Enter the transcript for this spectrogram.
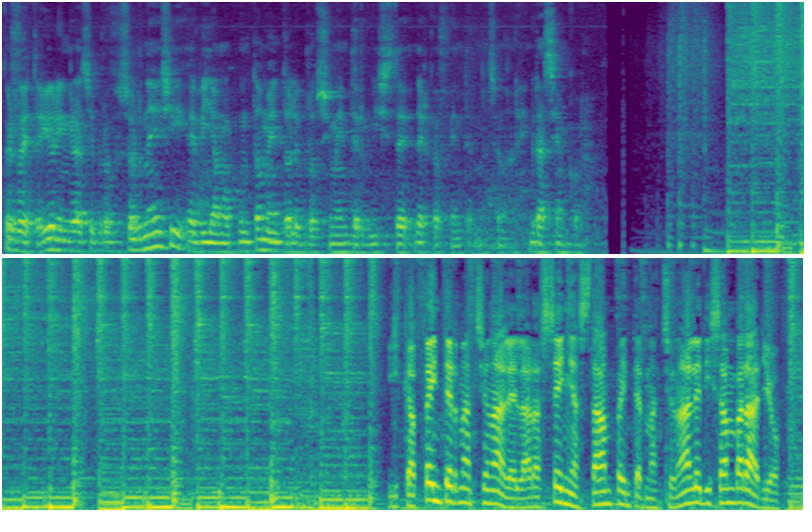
Perfetto, io ringrazio il professor Nesi e vi diamo appuntamento alle prossime interviste del Caffè Internazionale. Grazie ancora. Il Caffè Internazionale è la rassegna stampa internazionale di Samba Radio.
